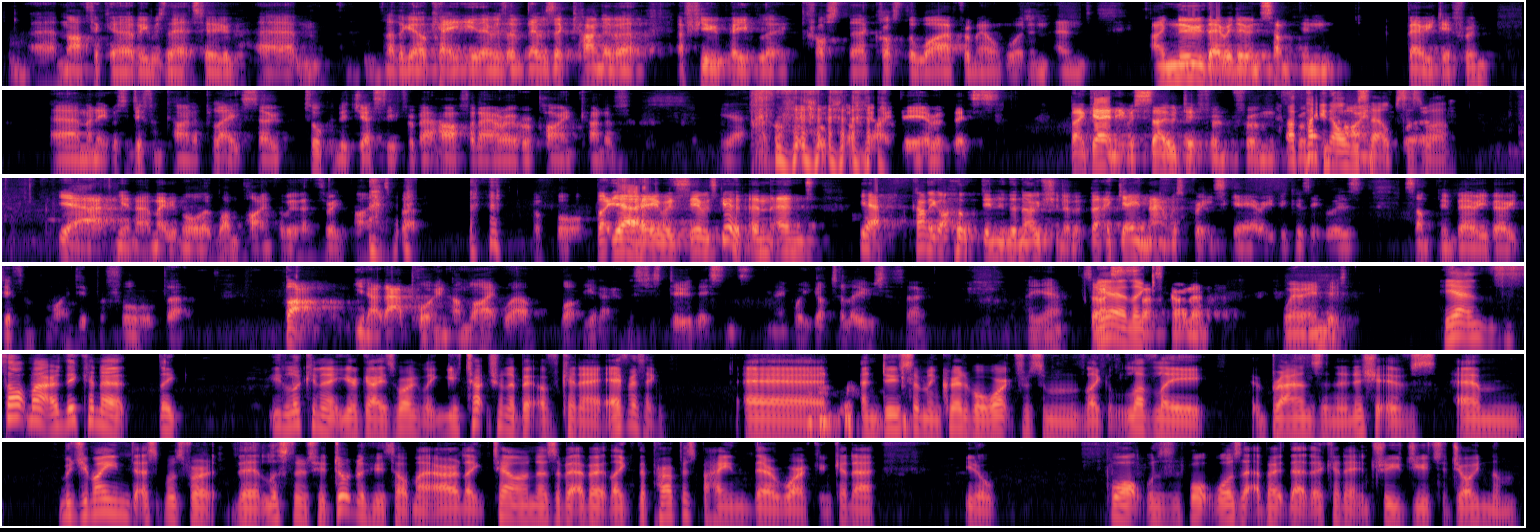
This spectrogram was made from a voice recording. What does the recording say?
uh, Martha Kirby was there too. Um, another girl, Katie. There was a there was a kind of a, a few people that crossed the crossed the wire from Elmwood, and and I knew they were doing something very different, um, and it was a different kind of place. So talking to Jesse for about half an hour over a pint, kind of yeah, I got the idea of this. But again, it was so different from. A from pint always helps as well. Yeah, you know, maybe more than one pint, probably about three pints, but before. But yeah, it was it was good, and and yeah, kind of got hooked into the notion of it. But again, that was pretty scary because it was something very very different from what I did before. But but you know, at that point, I'm like, well, what you know, let's just do this, and you know, what you got to lose. So but yeah, so Yeah, that's, like- that's kind of where it ended. Yeah, and ThoughtMatter. They kind of like you're looking at your guys' work. Like you touch on a bit of kind of everything, uh, and do some incredible work for some like lovely brands and initiatives. Um, would you mind, I suppose, for the listeners who don't know who ThoughtMatter are, like telling us a bit about like the purpose behind their work and kind of, you know, what was what was it about that that kind of intrigued you to join them?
